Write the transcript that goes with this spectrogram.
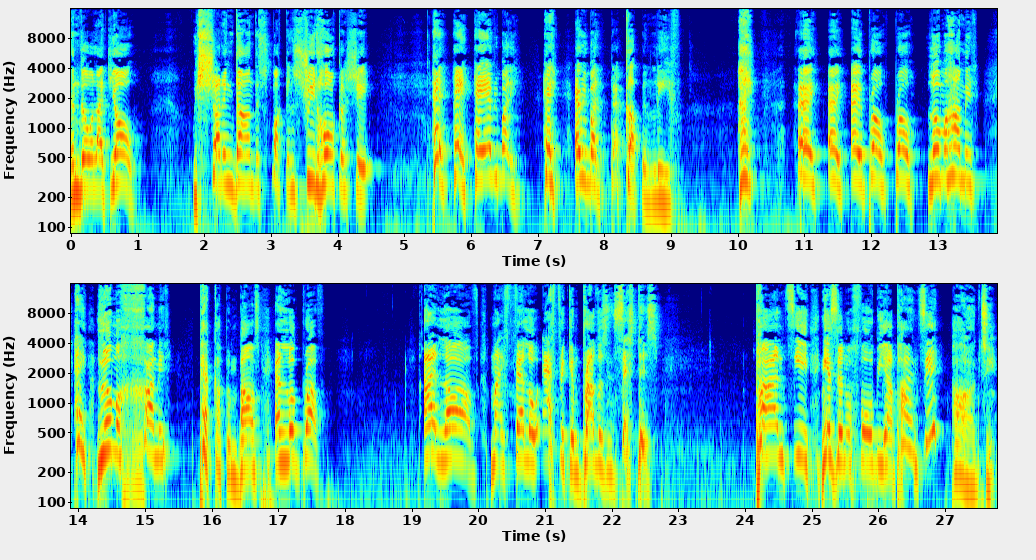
and they were like, yo, we shutting down this fucking street hawker shit. Hey, hey, hey, everybody. Hey, everybody, pack up and leave. Hey, hey, hey, hey, bro, bro, Lil Muhammad. Hey, Lil Muhammad, pack up and bounce. And look, bruv, I love my fellow African brothers and sisters. Pansi, xenophobia, Pansi, Pansi.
